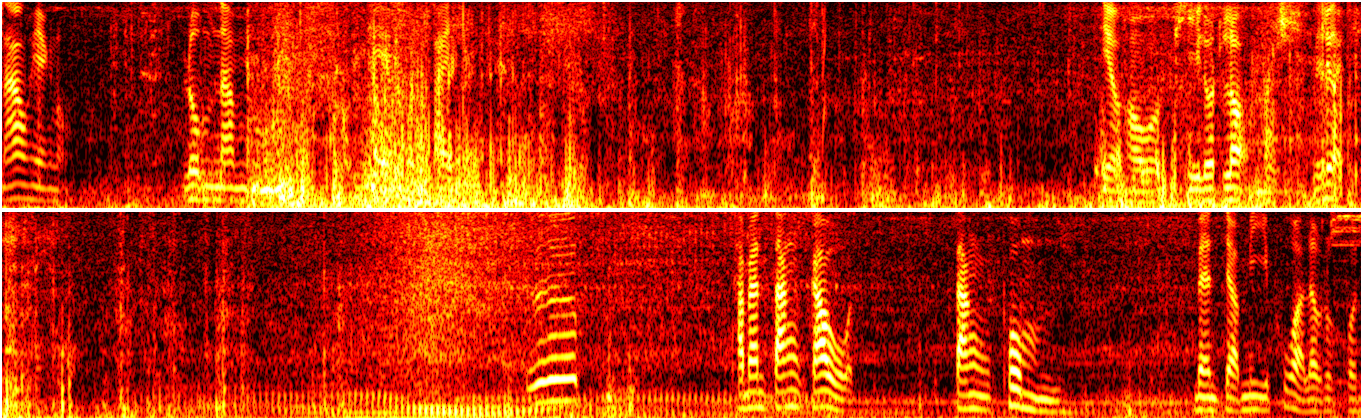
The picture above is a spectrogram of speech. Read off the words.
หนาวยังหนาวแหงเนาะลมนำแก่คนไทยเดี๋ยวเอาขี่รถเลาะไปเรื่อยๆอึ๊บถ้ามันตั้งเก้า ตั้งพุ่มแมนจะมีผัวแล้วทุกคน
